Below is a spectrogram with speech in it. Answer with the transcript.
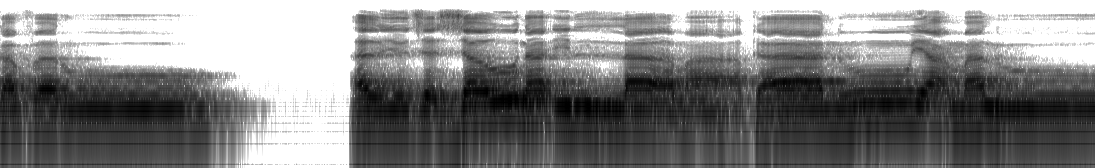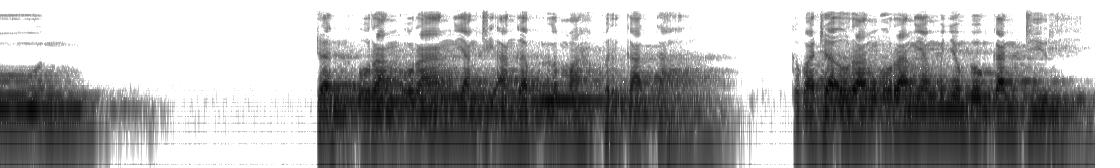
كفروا. hal yujzauna illa ma kanu ya'malun. Dan orang-orang yang dianggap lemah berkata kepada orang-orang yang menyombongkan diri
